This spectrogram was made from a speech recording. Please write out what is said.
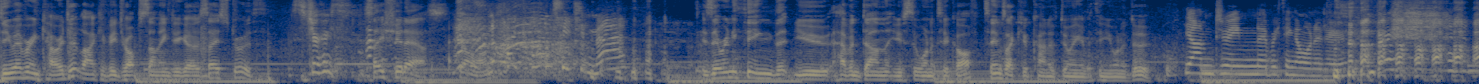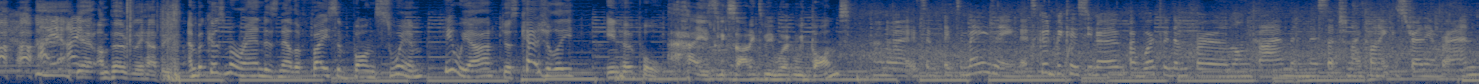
Do you ever encourage it? Like if he drops something, do you go, say struth? it's truth. Say shit house. Go on. I can't teach him that. Is there anything that you haven't done that you still want to tick off? It seems like you're kind of doing everything you want to do. Yeah, I'm doing everything I want to do. I'm very- I, I, Yeah, I'm perfectly happy. And because Miranda's now the face of Bond Swim, here we are, just casually in her pool. Hey, is it exciting to be working with Bond? I know, it's, it's amazing. It's good because, you know, I've worked with them for a long time and they're such an iconic Australian brand.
